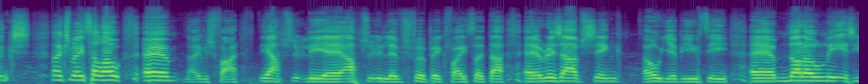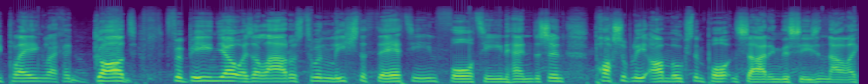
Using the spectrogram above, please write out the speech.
thanks, thanks, mate. Hello." Um, no, he was fine. He absolutely, uh, absolutely lives for a big fight like that. Uh, Rizab Singh. Oh, your beauty. Um, not only is he playing like a god, Fabinho has allowed us to unleash the 13 14 Henderson, possibly our most important signing this season. Now, like,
